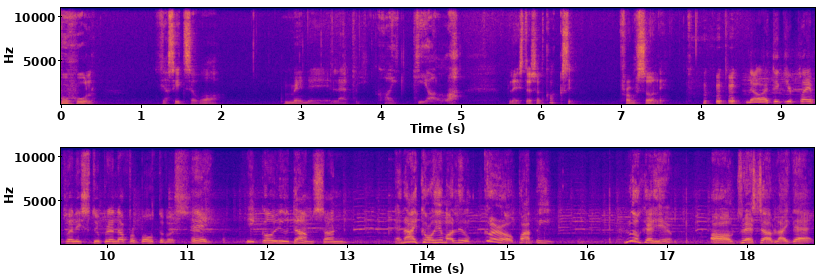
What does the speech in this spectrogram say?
huhun, ja sit se vaan menee läpi kaikkialla. PlayStation 2 from Sony. no, I think you're playing plenty stupid enough for both of us. Hey, he call you dumb, son. And I call him a little girl, Poppy. Look at him, all dressed up like that.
